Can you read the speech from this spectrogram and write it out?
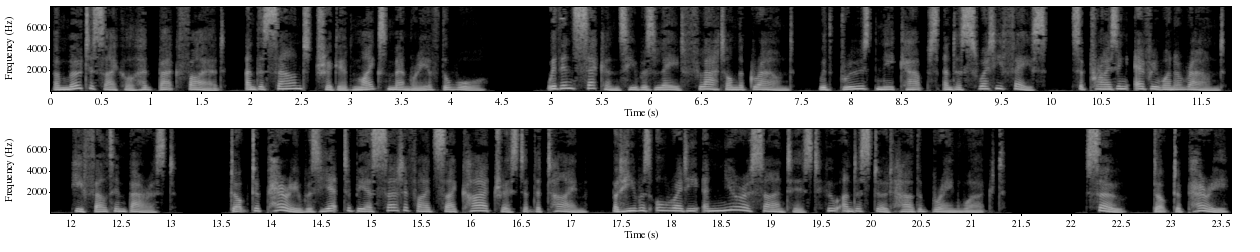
A motorcycle had backfired, and the sound triggered Mike's memory of the war. Within seconds, he was laid flat on the ground, with bruised kneecaps and a sweaty face, surprising everyone around, he felt embarrassed. Dr. Perry was yet to be a certified psychiatrist at the time, but he was already a neuroscientist who understood how the brain worked. So, Dr. Perry,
